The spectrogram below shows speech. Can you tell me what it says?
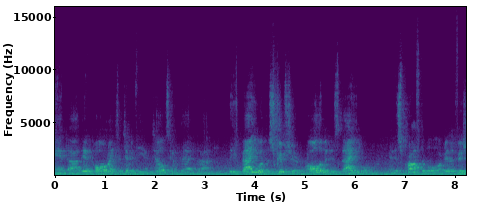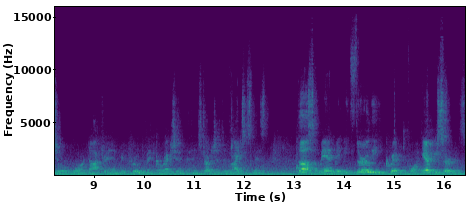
And uh, then Paul writes to Timothy and tells him that uh, the value of the scripture, all of it is valuable and is profitable or beneficial for doctrine and reproof and correction and instructions in righteousness. Thus, a man may be thoroughly equipped for every service.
